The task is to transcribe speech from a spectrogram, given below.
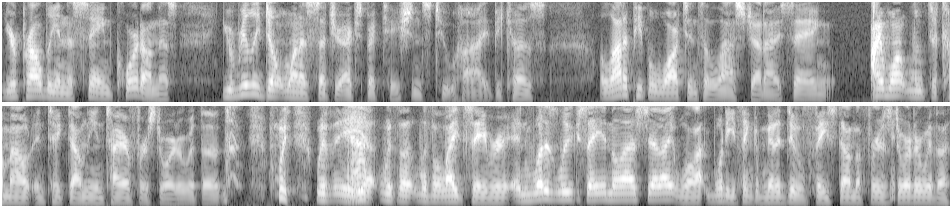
you're probably in the same court on this. You really don't want to set your expectations too high because a lot of people walked into the Last Jedi saying, "I want Luke to come out and take down the entire First Order with a with, with a yeah. uh, with a with a lightsaber." And what does Luke say in the Last Jedi? Well, what do you think I'm going to do? Face down the First Order with a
